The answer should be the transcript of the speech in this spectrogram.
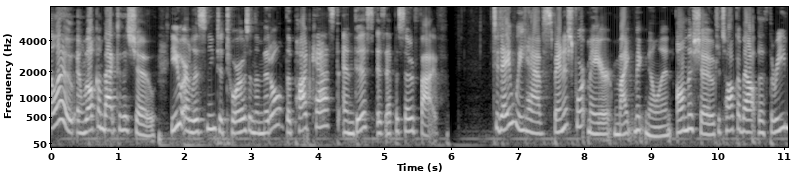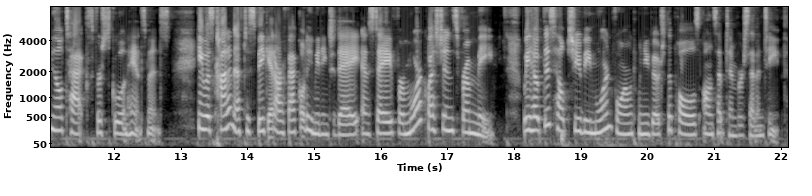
Hello, and welcome back to the show. You are listening to Toros in the Middle, the podcast, and this is episode five. Today, we have Spanish Fort Mayor Mike McMillan on the show to talk about the three mill tax for school enhancements. He was kind enough to speak at our faculty meeting today and stay for more questions from me. We hope this helps you be more informed when you go to the polls on September 17th.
